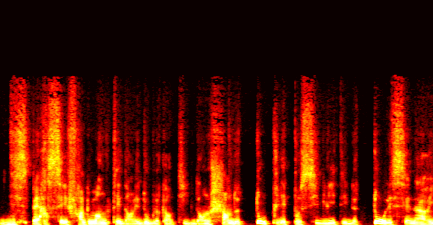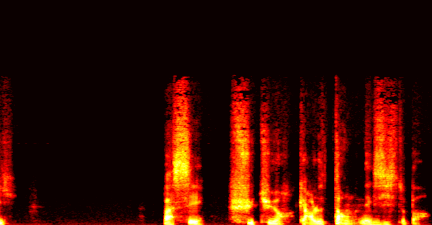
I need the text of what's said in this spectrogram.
dispersées, fragmentées dans les doubles quantiques, dans le champ de toutes les possibilités, de tous les scénarios, passé, futur, car le temps n'existe pas.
